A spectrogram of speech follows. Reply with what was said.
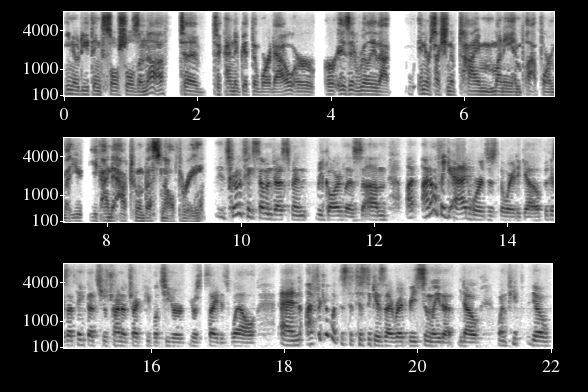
you know do you think social's enough to to kind of get the word out? Or or is it really that intersection of time money and platform that you you kind of have to invest in all three it's going to take some investment regardless um, I, I don't think adwords is the way to go because i think that's just trying to attract people to your your site as well and i forget what the statistic is that i read recently that you know when people you know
